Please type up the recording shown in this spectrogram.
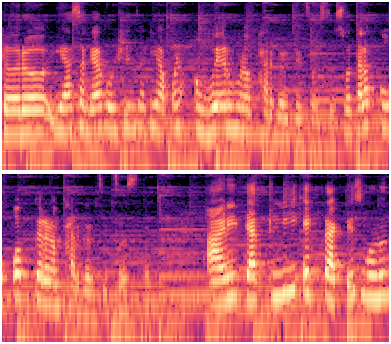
तर या सगळ्या गोष्टींसाठी आपण अवेअर होणं फार गरजेचं असतं. स्वतःला कोपअप करणं फार गरजेचं असतं. आणि त्यातली एक प्रॅक्टिस म्हणून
